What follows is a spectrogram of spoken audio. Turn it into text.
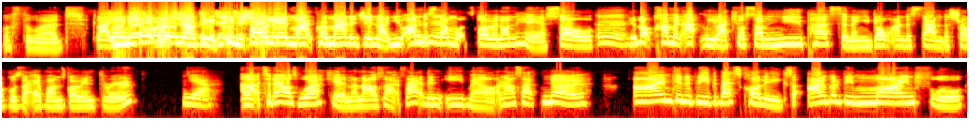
what's the word like you know everyone's struggling controlling micromanaging like you understand Mhm. what's going on here so Mm. you're not coming at me like you're some new person and you don't understand the struggles that everyone's going through Yeah. and like today I was working and I was like writing an email and I was like, no, I'm going to be the best colleague. So I'm going to be mindful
